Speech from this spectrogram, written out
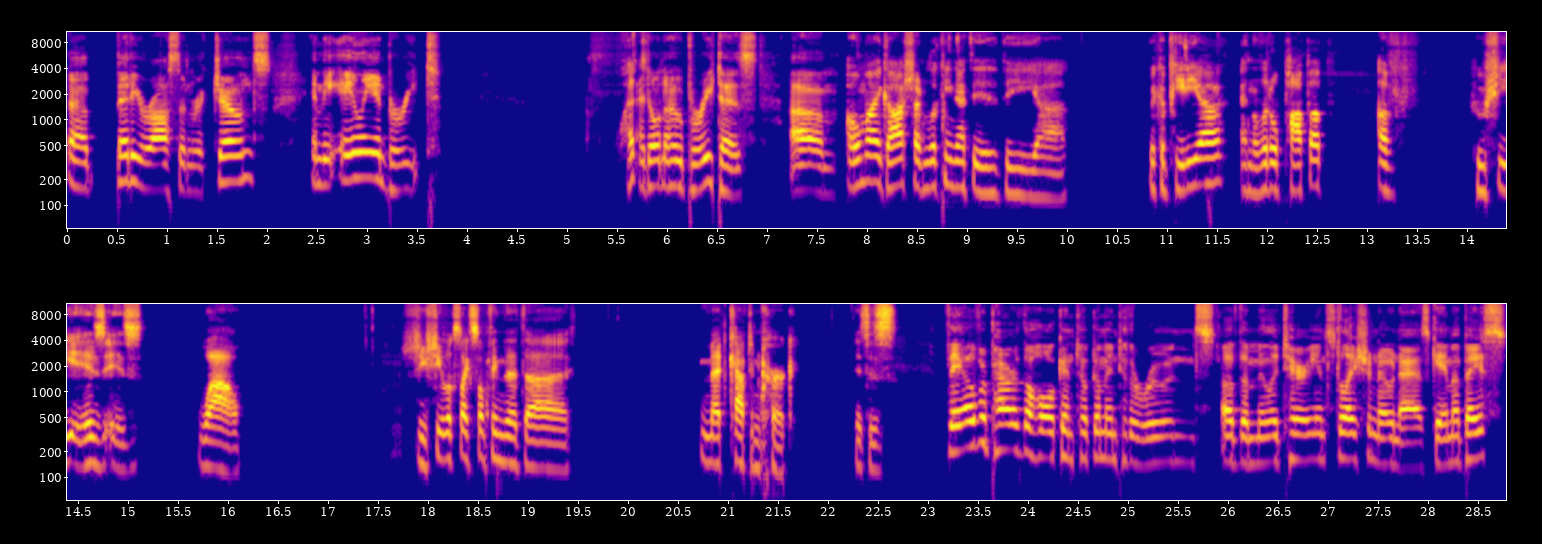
uh, Betty Ross and Rick Jones, and the alien Bereet. What? I don't know who Bereet is. Um, Oh my gosh, I'm looking at the the uh, Wikipedia and the little pop up of who she is is wow. She she looks like something that uh, met Captain Kirk. This is They overpowered the Hulk and took him into the ruins of the military installation known as Gamma Base.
